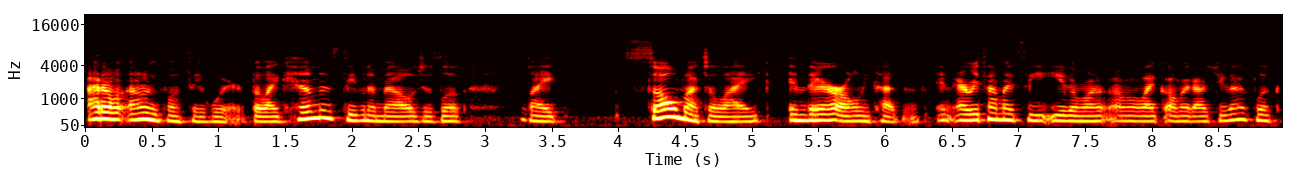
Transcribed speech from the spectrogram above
I don't I don't even want to say weird, but like him and Stephen Amell just look like so much alike and they're only cousins. And every time I see either one, I'm like, oh my gosh, you guys look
